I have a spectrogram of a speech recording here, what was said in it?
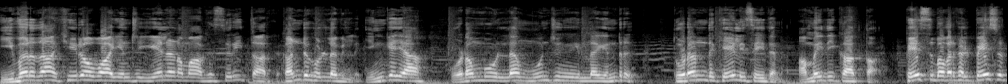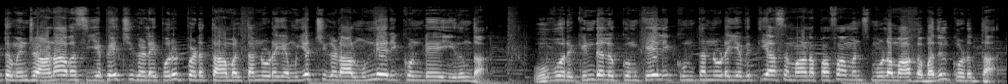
இவர்தான் ஹீரோவா என்று ஏளனமாக சிரித்தார்கள். கண்டுகொள்ளவில்லை. எங்கேயா? உடம்பும் இல்ல மூஞ்சும் இல்ல என்று தொடர்ந்து கேலி செய்தனர். அமைதி காத்தார். பேசுபவர்கள் பேசட்டும் என்று அனாவசிய பேச்சுகளை பொருட்படுத்தாமல் தன்னுடைய முயற்சிகளால் முன்னேறிக்கொண்டே இருந்தார். ஒவ்வொரு கிண்டலுக்கும் கேலிக்கும் தன்னுடைய வித்தியாசமான பர்ஃபார்மன்ஸ் மூலமாக பதில் கொடுத்தார்.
